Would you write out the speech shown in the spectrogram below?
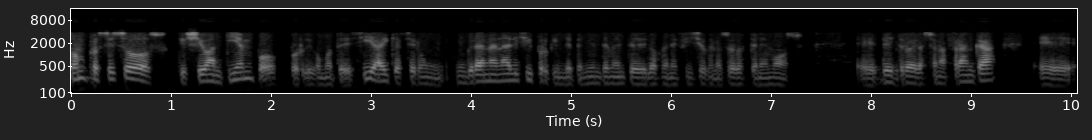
son procesos que llevan tiempo, porque como te decía, hay que hacer un, gran análisis porque independientemente de los beneficios que nosotros tenemos eh, dentro de la zona franca, eh,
